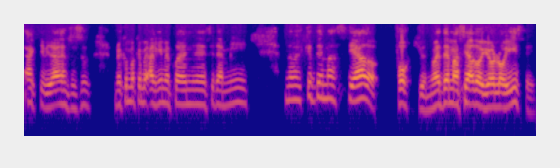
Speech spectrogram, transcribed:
actividades, entonces no es como que alguien me pueda decir a mí, no es que es demasiado. Fuck you, no es demasiado, yo lo hice.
